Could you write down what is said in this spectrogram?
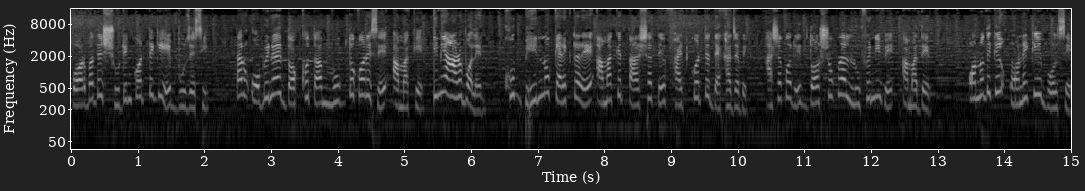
বরবাদের শুটিং করতে গিয়ে বুঝেছি। তার অভিনয়ের দক্ষতা মুগ্ধ করেছে আমাকে। তিনি আরও বলেন, খুব ভিন্ন ক্যারেক্টারে আমাকে তার সাথে ফাইট করতে দেখা যাবে। আশা করি দর্শকরা লুফে নিবে আমাদের। অন্যদিকে অনেকেই বলছে,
